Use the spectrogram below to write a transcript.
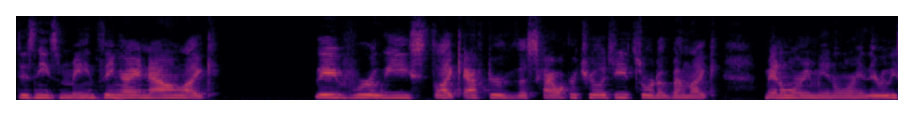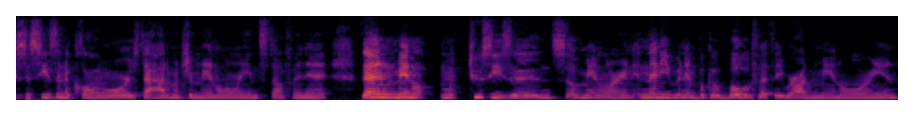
Disney's main thing right now. Like they've released like after the Skywalker trilogy, it's sort of been like Mandalorian, Mandalorian. They released a season of Clone Wars that had a bunch of Mandalorian stuff in it. Then Mandal- two seasons of Mandalorian, and then even in Book of Boba Fett they brought in Mandalorian.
